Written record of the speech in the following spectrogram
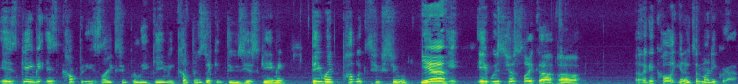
Is gaming is companies like Super League Gaming, companies like Enthusiast Gaming, they went public too soon. It- Yeah. it, it, was just like a, a like I call it, you know, it's a money grab.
